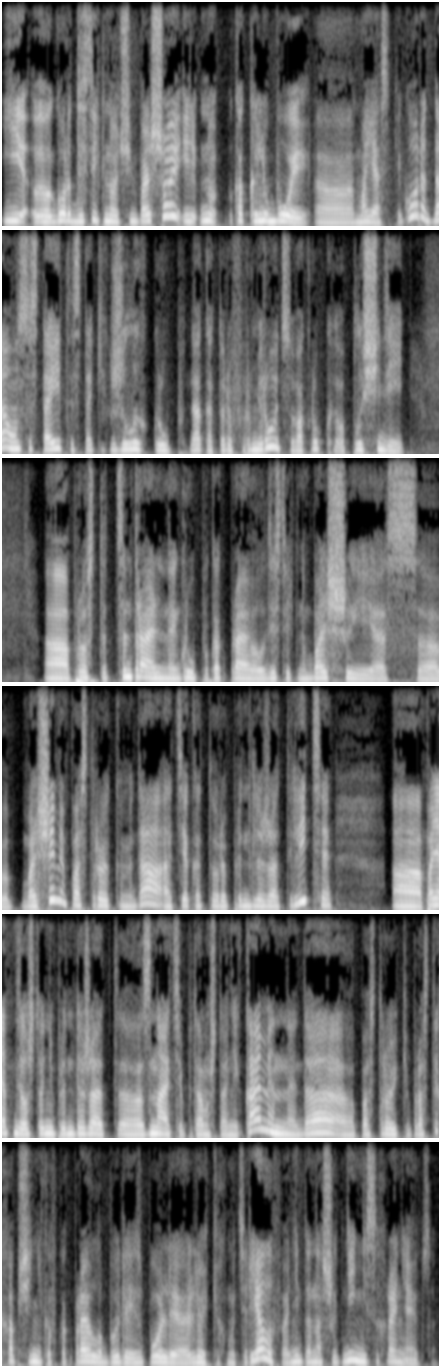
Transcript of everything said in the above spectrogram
и э, город действительно очень большой, и, ну, как и любой э, майяский город, да, он состоит из таких жилых групп, да, которые формируются вокруг площадей. А, просто центральные группы, как правило, действительно большие, с большими постройками, да, а те, которые принадлежат элите, а, Понятное дело, что они принадлежат э, знати, потому что они каменные, да, а постройки простых общинников, как правило, были из более легких материалов, и они до наших дней не сохраняются.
